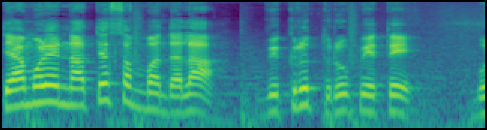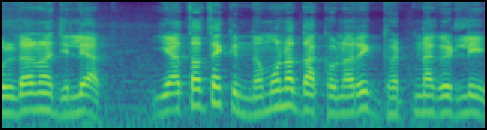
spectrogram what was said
त्यामुळे नातेसंबंधाला विकृत रूप येते. बुलढाणा जिल्ह्यात याचाच एक नमुना दाखवणारी घटना घडली.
